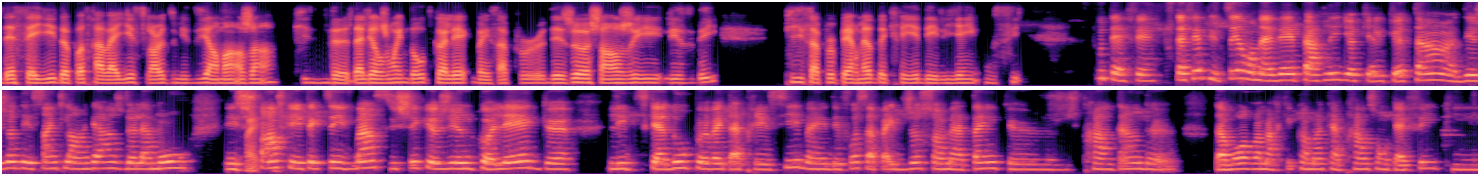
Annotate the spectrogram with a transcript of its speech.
d'essayer de ne pas travailler sur l'heure du midi en mangeant puis d'aller rejoindre d'autres collègues ben ça peut déjà changer les idées puis ça peut permettre de créer des liens aussi. Tout à fait, tout à fait. Puis, tu sais, on avait parlé il y a quelque temps euh, déjà des cinq langages de l'amour. Et je pense qu'effectivement, si je sais que j'ai une collègue, les petits cadeaux peuvent être appréciés, bien, des fois, ça peut être juste un matin que je prends le temps de, d'avoir remarqué comment qu'elle prend son café, puis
